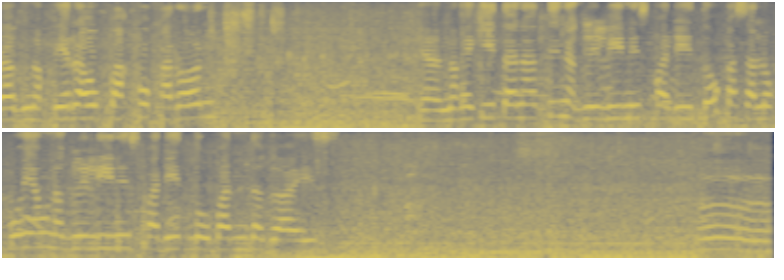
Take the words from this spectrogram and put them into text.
Rag napiraw pa ko karon. Yan, nakikita natin, naglilinis pa dito. Kasalukuyang naglilinis pa dito, banda guys. Hmm.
